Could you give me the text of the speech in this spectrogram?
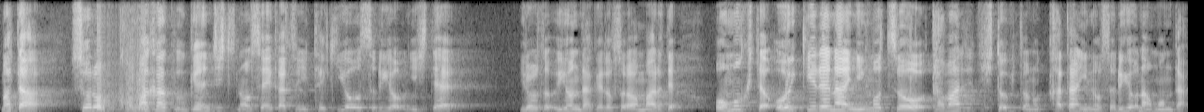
またそれを細かく現実の生活に適用するようにしていろいろと言うんだけど、それはまるで重くて追い切れない荷物をたまに人々の肩に乗せるようなもんだ。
